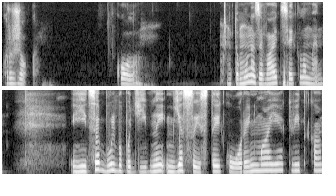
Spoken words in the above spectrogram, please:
кружок, коло тому називають цикломен. І це бульбоподібний, м'ясистий корень має квітка,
